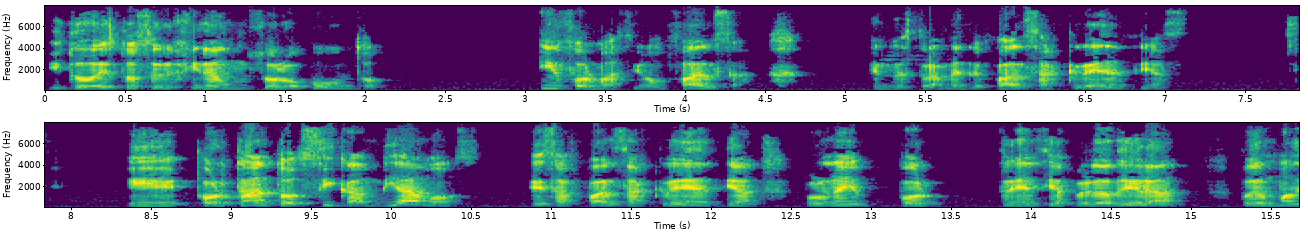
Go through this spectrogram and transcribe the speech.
Y todo esto se origina en un solo punto información falsa en nuestra mente falsas creencias eh, por tanto si cambiamos esas falsas creencias por una por creencias verdaderas podemos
